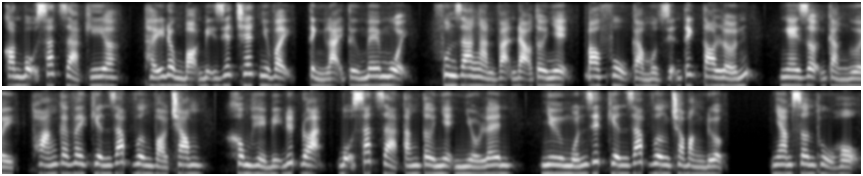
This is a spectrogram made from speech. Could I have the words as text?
Còn bộ sát giả kia, thấy đồng bọn bị giết chết như vậy, tỉnh lại từ mê muội, phun ra ngàn vạn đạo tơ nhện, bao phủ cả một diện tích to lớn, nghe rợn cả người, thoáng cái vây kiên giáp vương vào trong, không hề bị đứt đoạn, bộ sát giả tăng tơ nhện nhiều lên, như muốn giết kiên giáp vương cho bằng được. Nham Sơn thủ hộ.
